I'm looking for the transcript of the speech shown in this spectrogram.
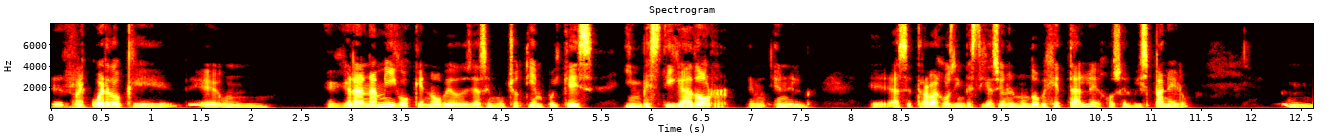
Eh, recuerdo que eh, un gran amigo que no veo desde hace mucho tiempo y que es investigador en, el eh, hace trabajos de investigación en el mundo vegetal, José Luis Panero, mm,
